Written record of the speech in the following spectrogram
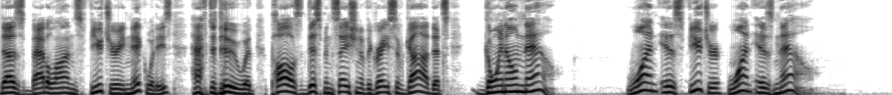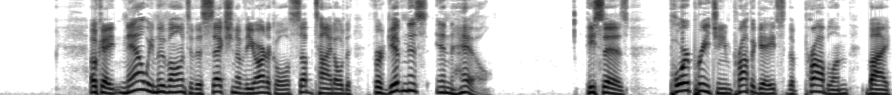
does Babylon's future iniquities have to do with Paul's dispensation of the grace of God that's going on now? One is future, one is now. Okay, now we move on to the section of the article subtitled Forgiveness in Hell. He says, Poor preaching propagates the problem by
